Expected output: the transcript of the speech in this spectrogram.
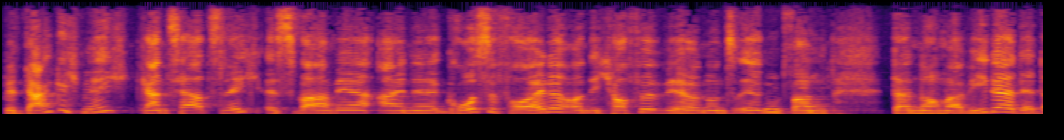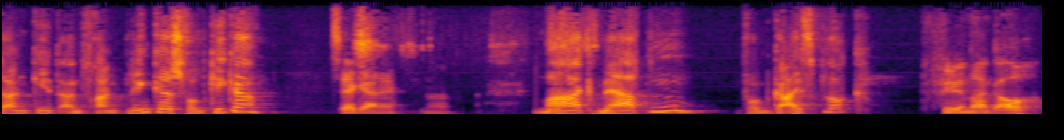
bedanke ich mich ganz herzlich. Es war mir eine große Freude und ich hoffe, wir hören uns irgendwann dann nochmal wieder. Der Dank geht an Frank Blinkersch vom Kicker, Sehr gerne. Ja. Marc Merten vom Geistblock, Vielen Dank auch.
